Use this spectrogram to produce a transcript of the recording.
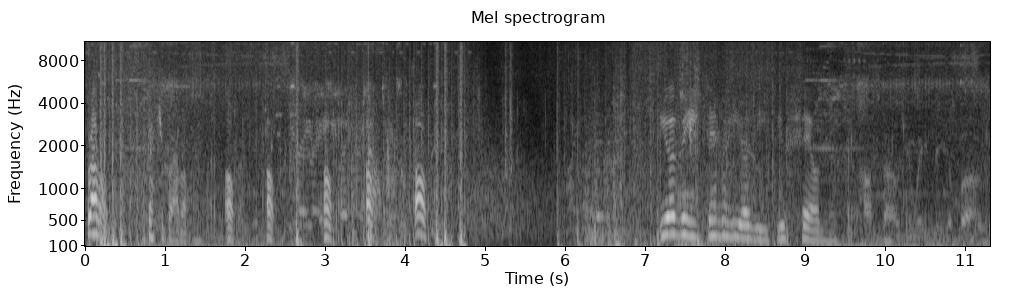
Bravo! I got you, Bravo. Oh, oh, oh, oh, oh. you UAV, damn it, UAV, you failed me. Hostile UAV above.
